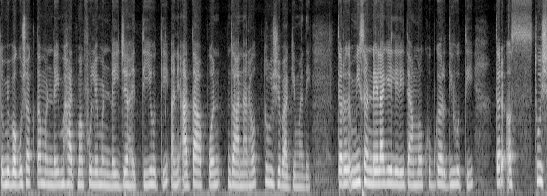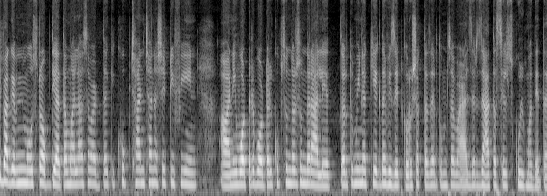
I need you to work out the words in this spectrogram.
तुम्ही बघू शकता मंडई महात्मा फुले मंडई जी आहे ती होती. आणि आता आपण जाणार आहोत तुळशीबागेमध्ये. तर मी संडेला गेलेली त्यामुळं खूप गर्दी होती. तर तुळशीबागे मोस्ट ऑफ दी आता मला असं वाटतं की खूप छान छान असे टिफिन आणि वॉटर बॉटल खूप सुंदर सुंदर आले आहेत तर तुम्ही नक्की एकदा व्हिजिट करू शकता जर तुमचं बाळ जर जात असेल स्कूलमध्ये तर.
